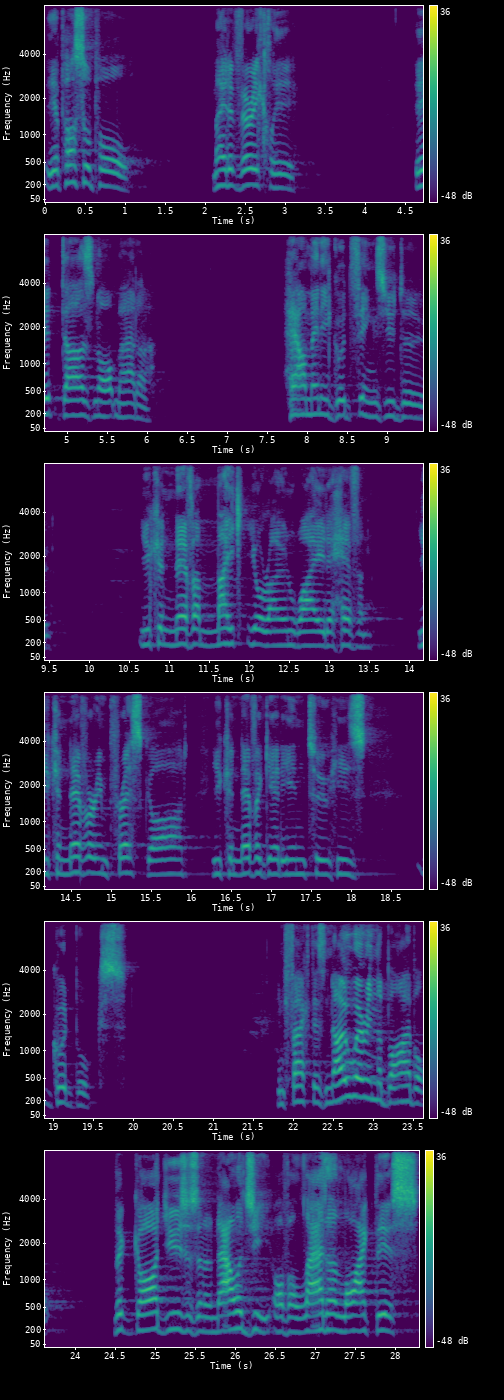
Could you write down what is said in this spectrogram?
The Apostle Paul made it very clear it does not matter how many good things you do. You can never make your own way to heaven. You can never impress God. You can never get into His good books. In fact, there's nowhere in the Bible that God uses an analogy of a ladder like this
